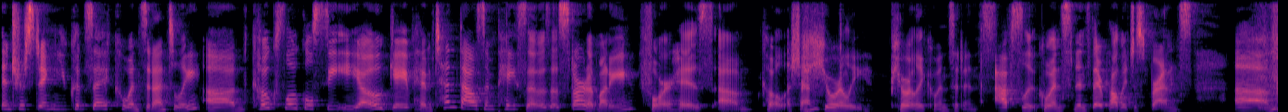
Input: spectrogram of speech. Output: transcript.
interesting, you could say, coincidentally. Um, Coke's local CEO gave him 10,000 pesos as startup money for his um, coalition. Purely, purely coincidence. Absolute coincidence. They're probably just friends. Um,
